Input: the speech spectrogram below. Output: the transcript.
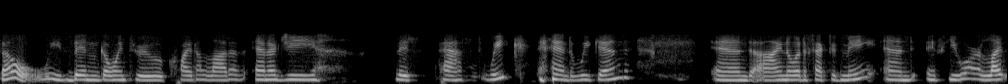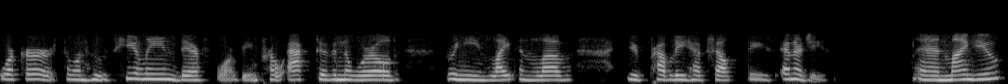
So we've been going through quite a lot of energy this past week and weekend. And I know it affected me. And if you are a light worker or someone who's healing, therefore being proactive in the world, bringing light and love, you probably have felt these energies. And mind you,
